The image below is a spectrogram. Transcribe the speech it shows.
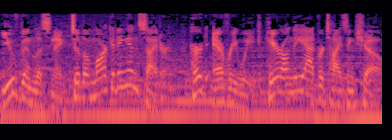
You've been listening to the Marketing Insider, heard every week here on the Advertising Show.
